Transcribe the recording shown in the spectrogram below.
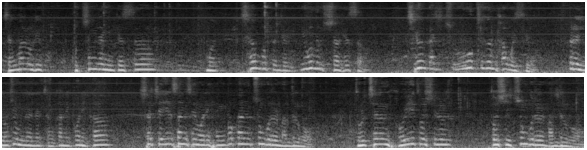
정말 우리 구청장님께서 뭐 처음부터 이제 이원으로 시작해서 지금까지 쭉 지금 하고 있어요. 그래서 요즘 내가 잠깐 보니까 첫째 일상생활이 행복한 중구를 만들고 둘째는 효의 도시를 도시 중구를 만들고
